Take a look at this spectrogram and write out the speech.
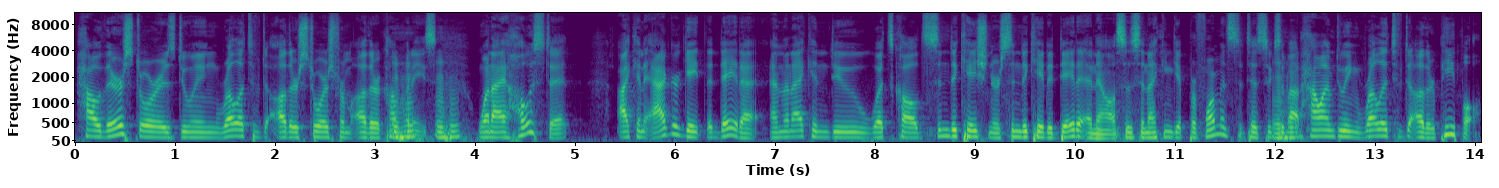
how their store is doing relative to other stores from other Mm-hmm. companies. When I host it, I can aggregate the data and then I can do what's called syndication or syndicated data analysis and I can get performance statistics Mm-hmm. about how I'm doing relative to other people.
